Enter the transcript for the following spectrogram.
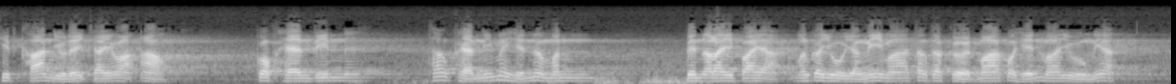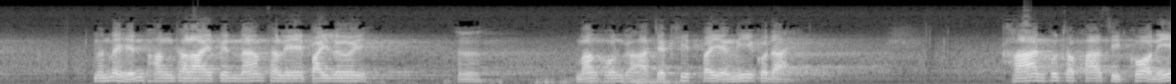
คิดค้านอยู่ในใจว่า อ้าว ก็แผ่นดิน ทั้งแผ่นนี้ไม่เห็นว่ามันเป็นอะไรไปอะ มันก็อยู่อย่างนี้มา ตั้งแต่เกิดมาก็เห็นมาอยู่อย่างเนี้ยมันไม่เห็นพังทลายเป็นน้ำทะเลไปเลยบางคนก็อาจจะคิดไปอย่างนี้ก็ได้ ค้านพุทธภาษิตข้อนี้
